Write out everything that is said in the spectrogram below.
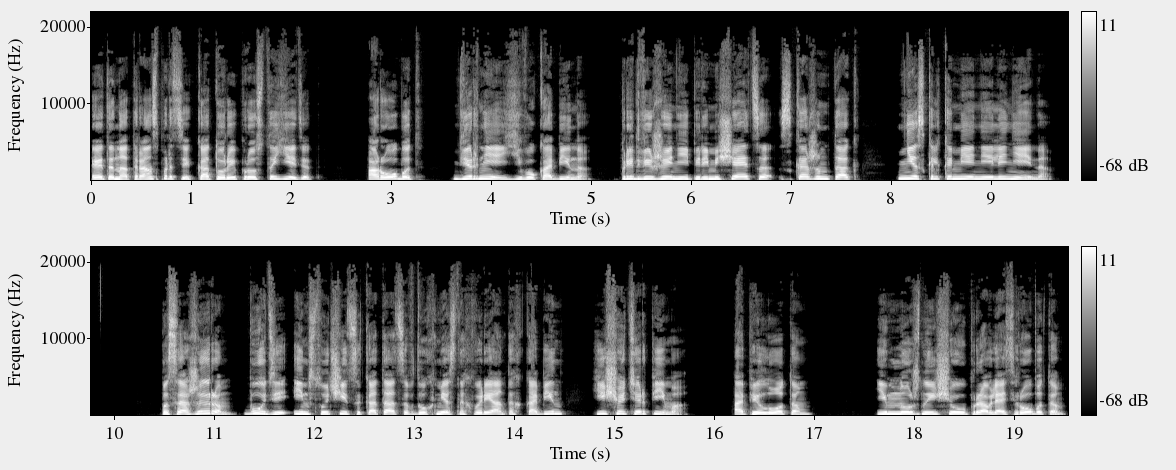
Это на транспорте, который просто едет. А робот, вернее его кабина, при движении перемещается, скажем так, несколько менее линейно. Пассажирам, будь им случится кататься в двухместных вариантах кабин, еще терпимо. А пилотам? Им нужно еще управлять роботом,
